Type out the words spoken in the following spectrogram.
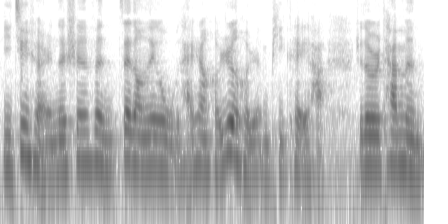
以竞选人的身份再到那个舞台上和任何人 PK，哈，这都是他们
